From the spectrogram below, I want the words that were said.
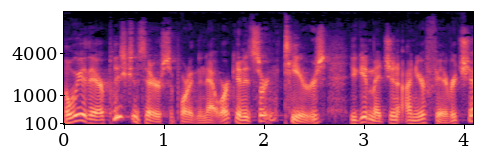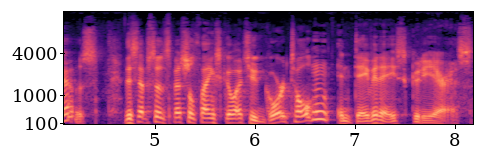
And while you're there, please consider supporting the network, and at certain tiers, you get mentioned on your favorite shows. This episode's special thanks go out to Gord Tolton and David Ace Gutierrez.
